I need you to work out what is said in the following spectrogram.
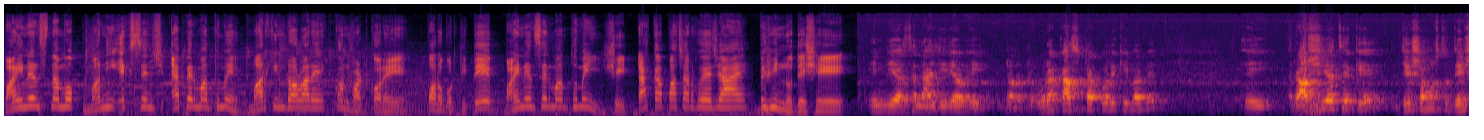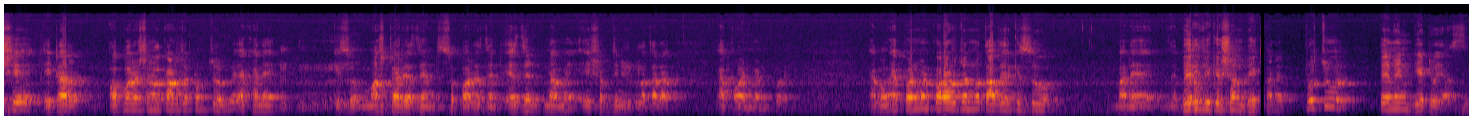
বাইন্যান্স নামক মানি এক্সচেঞ্জ অ্যাপের মাধ্যমে মার্কিন ডলারে কনভার্ট করে। পরবর্তীতে বাইন্যান্সের মাধ্যমেই সেই টাকা পাচার হয়ে যায় বিভিন্ন দেশে। ইন্ডিয়া নাইজেরিয়াও এই জনপ্রিয় ওরা কাজটা করে কীভাবে? এই রাশিয়া থেকে যে সমস্ত দেশে এটার অপারেশনাল কার্যক্রম চলবে, এখানে কিছু master agent super agent agent নামে এইসব জিনিসগুলো তারা অ্যাপয়েন্টমেন্ট করে। এবং অ্যাপয়েন্টমেন্ট করার জন্য তাদের কিছু মানে ভেরিফিকেশন এখানে প্রচুর পেমেন্ট গেটওয়ে আছে।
